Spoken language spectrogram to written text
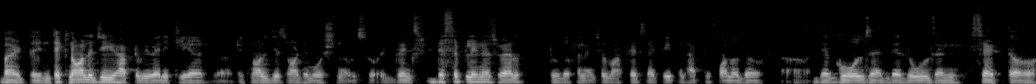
But in technology, you have to be very clear. Uh, technology is not emotional, so it brings discipline as well to the financial markets that people have to follow the uh, their goals and their rules and set the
